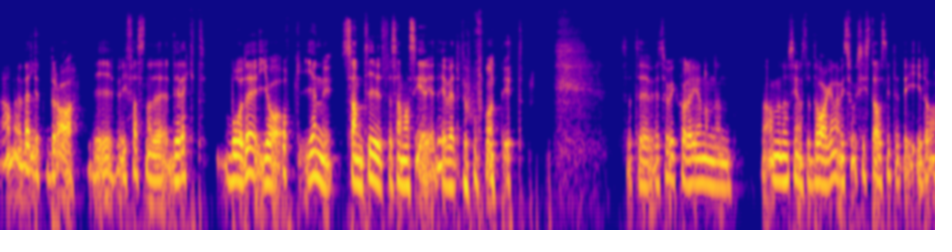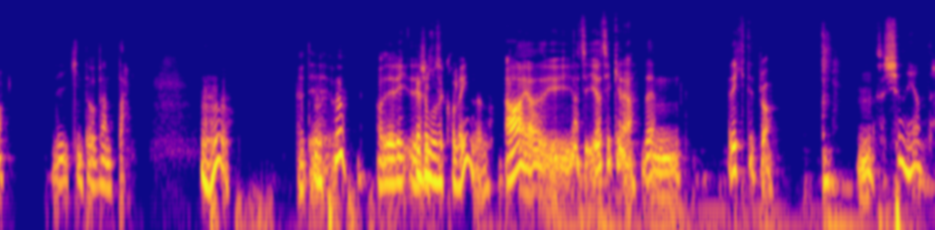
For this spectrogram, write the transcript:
ja, men väldigt bra. Vi, vi fastnade direkt, både jag och Jenny, samtidigt för samma serie, det är väldigt ovanligt. Så att, eh, jag tror vi kollar igenom den ja, men de senaste dagarna, vi såg sista avsnittet idag. Det gick inte att vänta. Mhm. Det, Mhm. och det ri- Kanske riktigt- måste kolla in den. Ja, jag, jag, jag tycker det. Den är riktigt bra. Mm. Jag känner igen den.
